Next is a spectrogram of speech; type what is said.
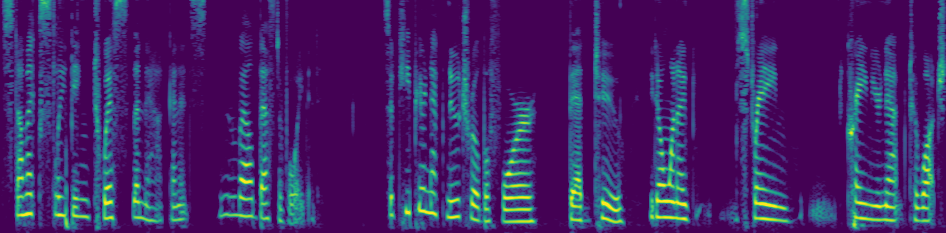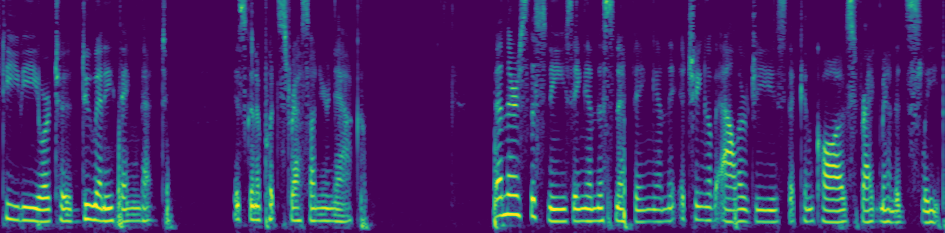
Stomach sleeping twists the neck and it's, well, best avoided. So keep your neck neutral before bed too. You don't want to strain, crane your neck to watch TV or to do anything that is going to put stress on your neck. Then there's the sneezing and the sniffing and the itching of allergies that can cause fragmented sleep.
